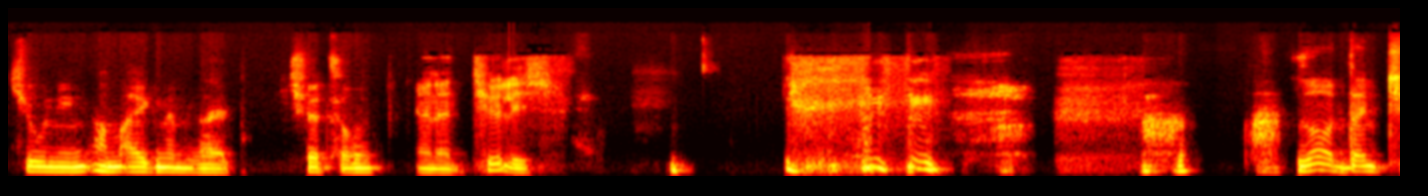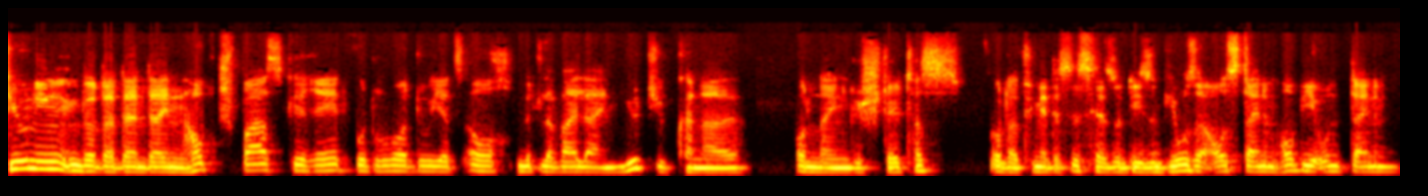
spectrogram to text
Tuning am eigenen Leib. Ich werde verrückt. Ja, natürlich. so, dein Tuning oder dein, dein Hauptspaßgerät, worüber du jetzt auch mittlerweile einen YouTube-Kanal online gestellt hast, oder vielmehr, das ist ja so die Symbiose aus deinem Hobby und deinem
